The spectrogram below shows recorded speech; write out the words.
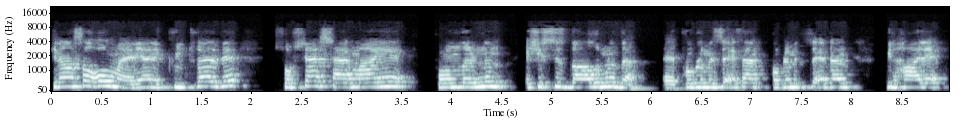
finansal olmayan yani kültürel ve sosyal sermaye formlarının eşitsiz dağılımını da e, problematize eden problematize eden bir hale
